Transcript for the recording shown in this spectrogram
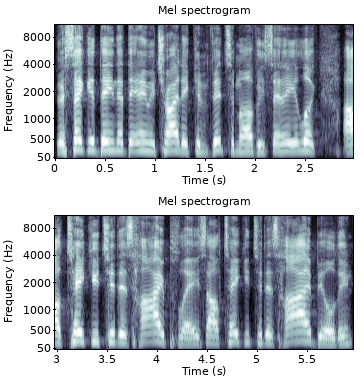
The second thing that the enemy tried to convince him of, he said, Hey, look, I'll take you to this high place, I'll take you to this high building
